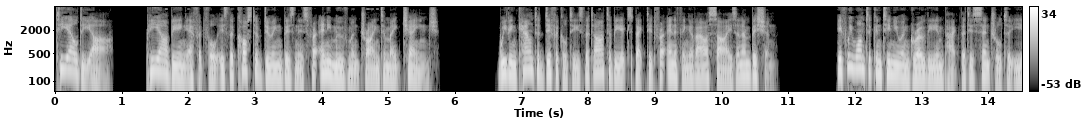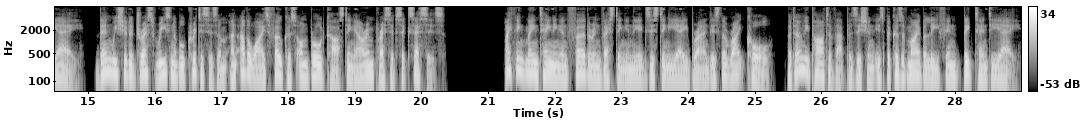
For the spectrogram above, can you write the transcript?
TLDR PR being effortful is the cost of doing business for any movement trying to make change. We've encountered difficulties that are to be expected for anything of our size and ambition. If we want to continue and grow the impact that is central to EA, then we should address reasonable criticism and otherwise focus on broadcasting our impressive successes. I think maintaining and further investing in the existing EA brand is the right call, but only part of that position is because of my belief in Big Tent EA.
